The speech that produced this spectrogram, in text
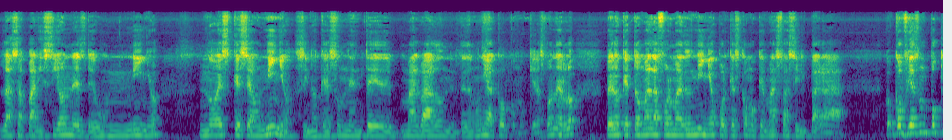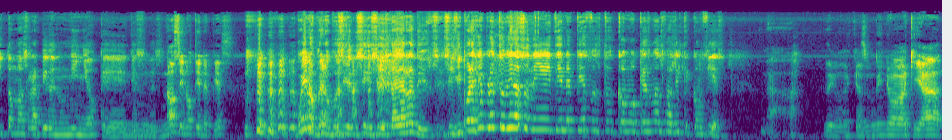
las apariciones de un niño no es que sea un niño, sino que es un ente malvado, un ente demoníaco, como quieras ponerlo, pero que toma la forma de un niño porque es como que más fácil para... co- Confías un poquito más rápido en un niño que, que si ves... No, si no tiene pies. Bueno, pero pues si, si, si está agarrando, si, si, por ejemplo tuvieras un niño y tiene pies, pues tú como que es más fácil que confíes. Nah, digo, que es un niño aquí a-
